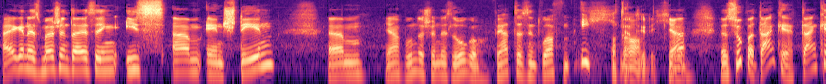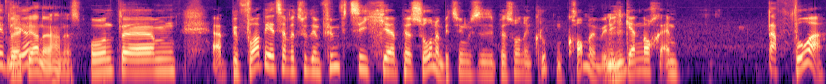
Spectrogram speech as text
eigenes Merchandising ist am Entstehen. Ähm, ja, wunderschönes Logo. Wer hat das entworfen? Ich Traum, natürlich. Ja. ja. Na super, danke. Danke dir. Sehr gerne, Hannes. Und ähm, äh, bevor wir jetzt aber zu den 50 äh, Personen bzw. Personengruppen kommen, würde Mhm. ich gern noch ein davor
